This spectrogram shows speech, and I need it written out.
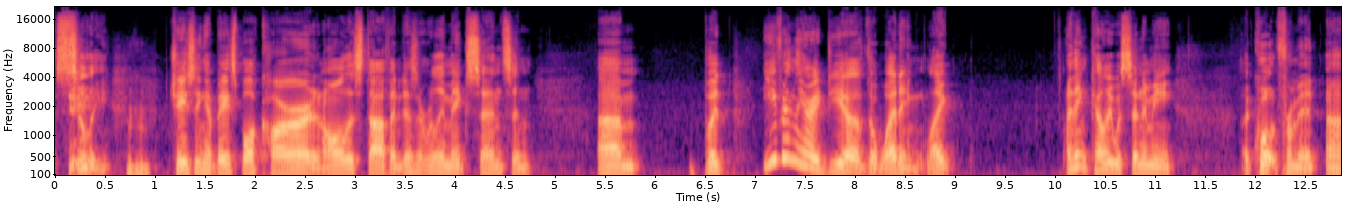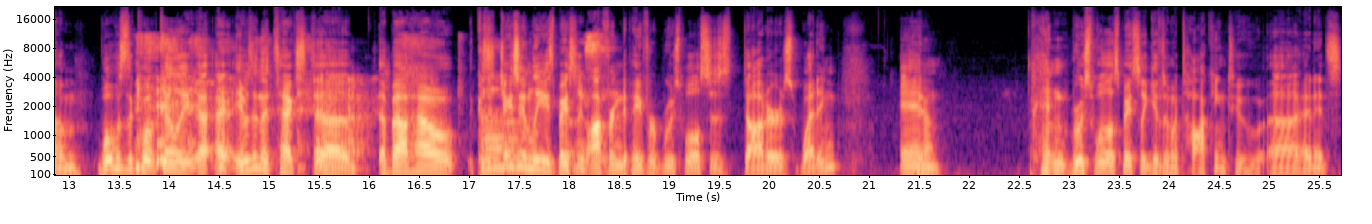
silly, Mm-hmm. chasing a baseball card and all this stuff, and it doesn't really make sense. And um, but even the idea of the wedding, like, I think Kelly was sending me a quote from it. Um, what was the quote, Kelly? uh, I, it was in the text uh, about how because Jason Lee is basically let me see. offering to pay for Bruce Willis's daughter's wedding, and and Bruce Willis basically gives him a talking to, uh, and it's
